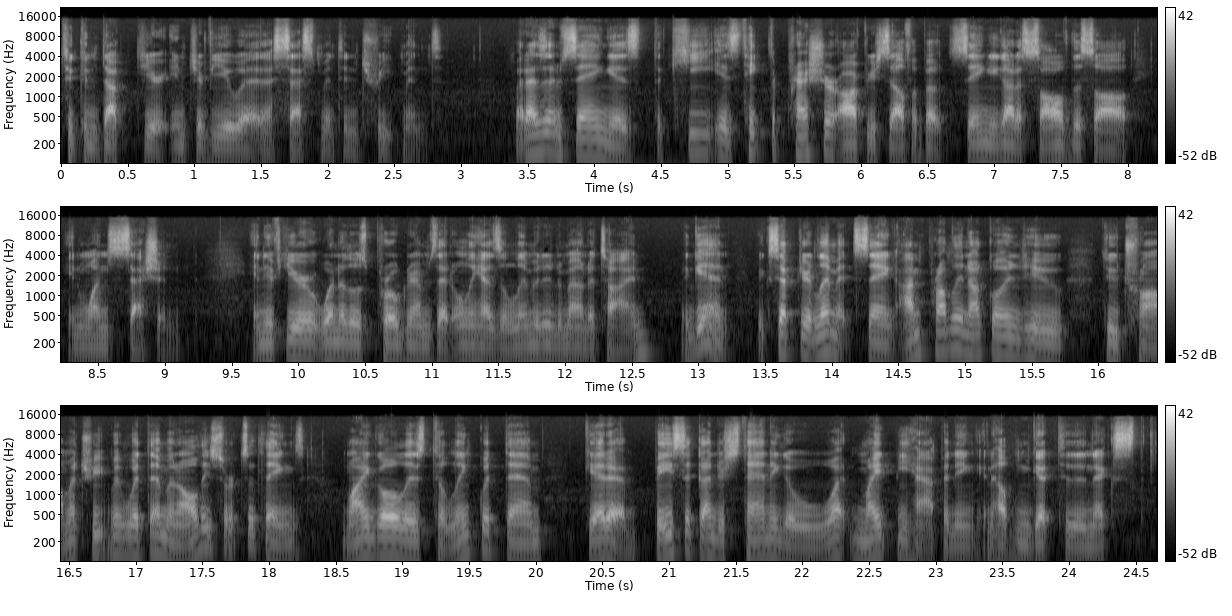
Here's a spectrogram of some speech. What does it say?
to conduct your interview and assessment and treatment. But as I'm saying is, the key is take the pressure off yourself about saying you got to solve this all in one session. And if you're one of those programs that only has a limited amount of time, again, accept your limits, saying, I'm probably not going to do trauma treatment with them and all these sorts of things. My goal is to link with them, get a basic understanding of what might be happening, and help them get to the next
